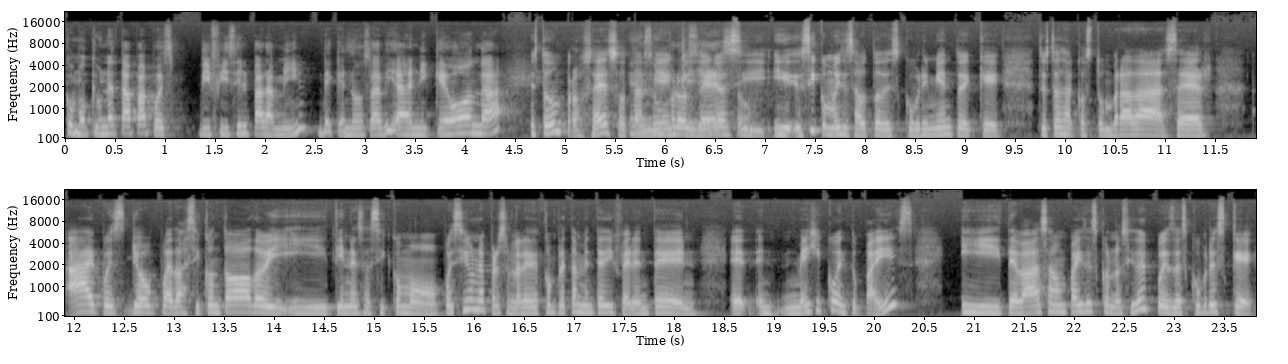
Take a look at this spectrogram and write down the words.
como que una etapa pues difícil para mí, de que no sabía ni qué onda. Es todo un proceso también. Es un proceso. y, y sí, como dices, autodescubrimiento de que tú estás acostumbrada a hacer ay, pues yo puedo así con todo y, tienes así como, pues sí, una personalidad completamente diferente en, en, México, en tu país y te vas a un país desconocido y pues descubres que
